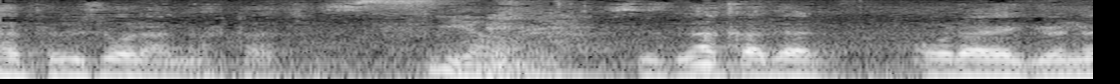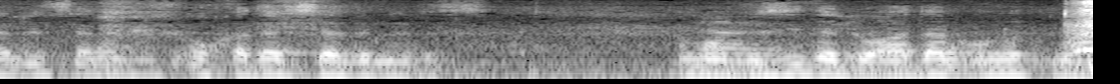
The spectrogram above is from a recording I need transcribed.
Hepimiz oraya muhtacız. Siz ne kadar oraya yönelirseniz biz o kadar seviniriz. Ama bizi de duadan unutmayın.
